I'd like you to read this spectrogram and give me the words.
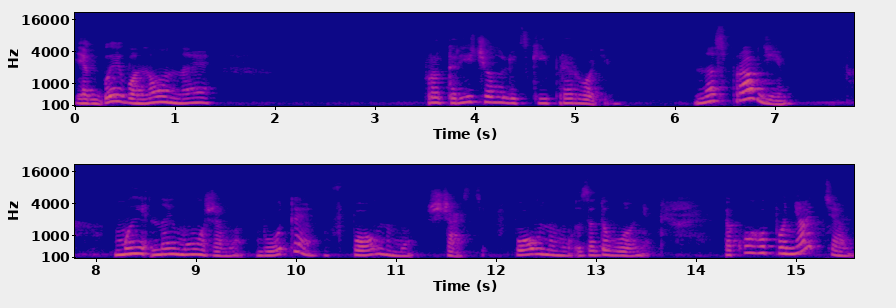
якби воно не протирічило людській природі. Насправді, ми не можемо бути в повному щасті, в повному задоволенні. Такого поняття,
